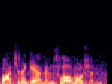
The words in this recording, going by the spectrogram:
Watch it again in slow motion.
